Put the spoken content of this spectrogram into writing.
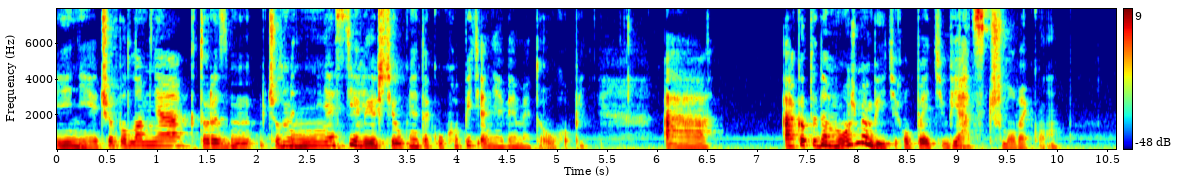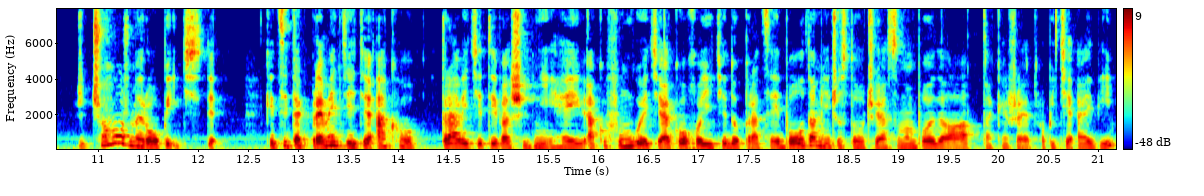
je niečo podľa mňa, ktoré sme, čo sme nestihli ešte úplne tak uchopiť a nevieme to uchopiť. A ako teda môžeme byť opäť viac človekom? Že čo môžeme robiť? Keď si tak premietiete, ako trávite tie vaše dni, hej, ako fungujete, ako chodíte do práce. Bolo tam niečo z toho, čo ja som vám povedala, také, že robíte aj vy.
